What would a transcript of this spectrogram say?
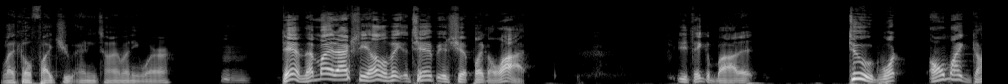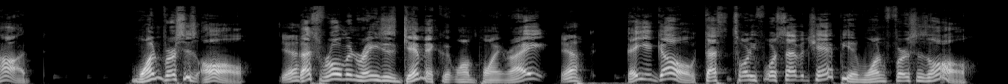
Like, he'll fight you anytime, anywhere. hmm Damn, that might actually elevate the championship like a lot. You think about it. Dude, what? Oh my god. One versus all. Yeah, That's Roman Reigns' gimmick at one point, right? yeah. There you go. That's the 24-7 champion. One versus all.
